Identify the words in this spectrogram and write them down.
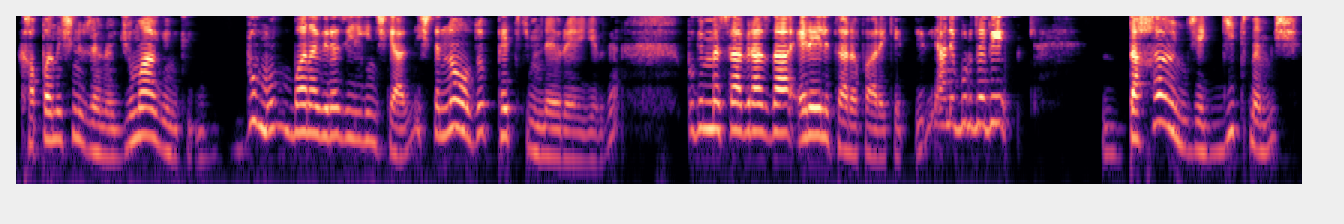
kapanışın üzerine Cuma günkü bu mu bana biraz ilginç geldi. İşte ne oldu? Petkim devreye girdi. Bugün mesela biraz daha Ereğli tarafı hareketliydi. Yani burada bir daha önce gitmemiş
